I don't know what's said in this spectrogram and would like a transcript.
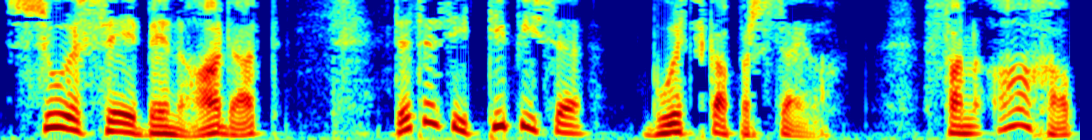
So sê Ben-Hadad, dit is die tipiese boodskapperstyl. Van Agab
